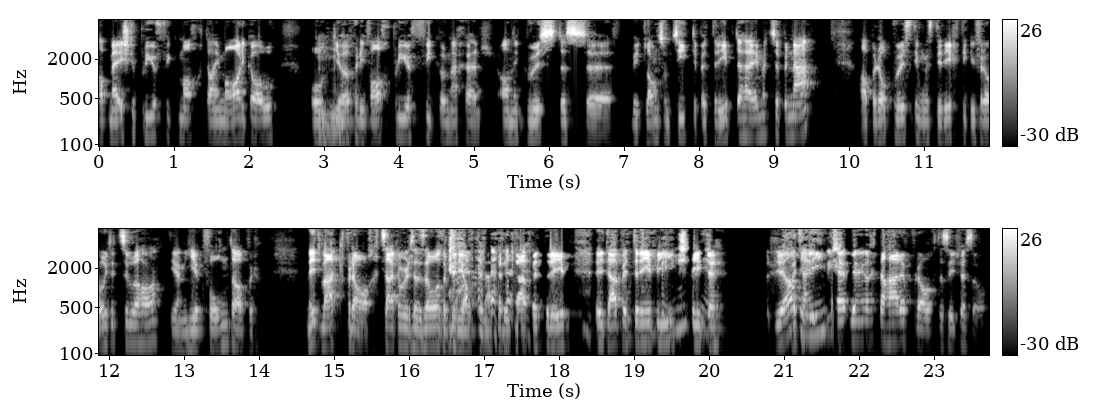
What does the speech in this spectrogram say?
habe die Meisterprüfung gemacht, hier im Aargau und mhm. die höhere Fachprüfung und nachher habe ich gewusst, dass äh, wird langsam Zeit, den Betrieb daheim zu übernehmen aber auch gewusst, ich muss die richtige Frau dazu haben. Die habe ich hier gefunden, aber nicht weggebracht, sagen wir es so, da bin ich halt dann in diesen Betrieb, in diesen Betrieb eingestiegen. Ja, die Liebe hat mich daher gebracht, das ist ja so.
